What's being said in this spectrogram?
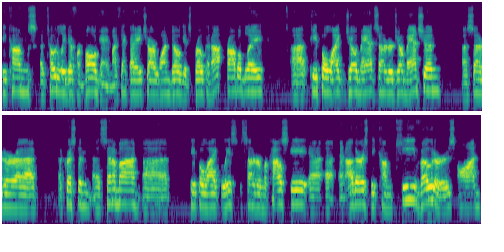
becomes a totally different ballgame. I think that HR one bill gets broken up probably. Uh, people like Joe Man, Senator Joe Manchin, uh, Senator uh, uh, Kyrsten Sinema, people like Lisa, Senator Murkowski uh, uh, and others become key voters on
